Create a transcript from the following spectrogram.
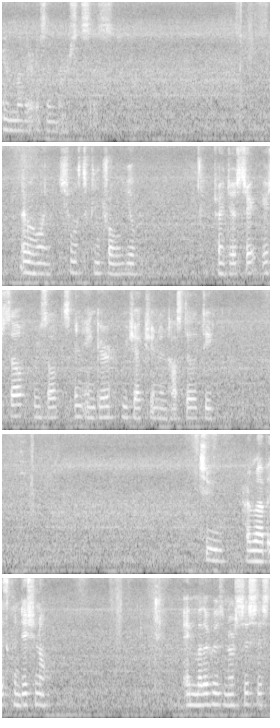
your mother is a narcissist. Number one, she wants to control you. Trying to assert yourself results in anger, rejection, and hostility. Two, her love is conditional a mother who's narcissist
